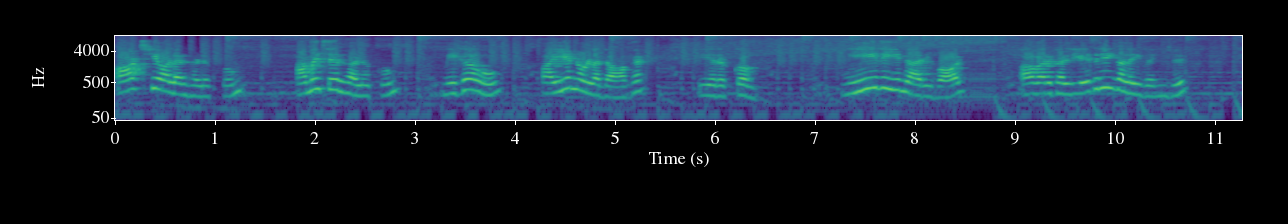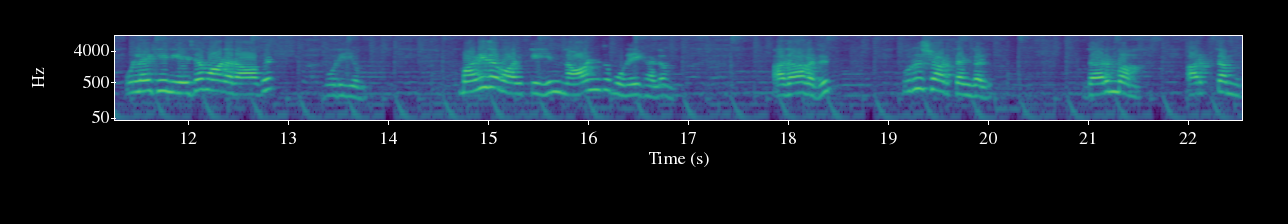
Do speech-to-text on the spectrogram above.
ஆட்சியாளர்களுக்கும் அமைச்சர்களுக்கும் மிகவும் பயனுள்ளதாக இருக்கும். நீதியின் அறிவால் அவர்கள் எதிரிகளை வென்று உலகின் எஜமானராக முடியும். மனித வாழ்க்கையின் நான்கு முனைகளும். அதாவது புருஷார்த்தங்கள் தர்மம் அர்த்தம்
